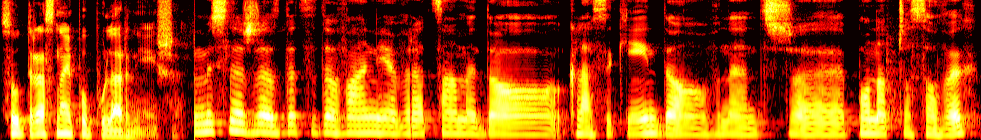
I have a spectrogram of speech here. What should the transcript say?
są teraz najpopularniejsze? Myślę, że zdecydowanie wracamy do klasyki, do wnętrz e, ponadczasowych.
